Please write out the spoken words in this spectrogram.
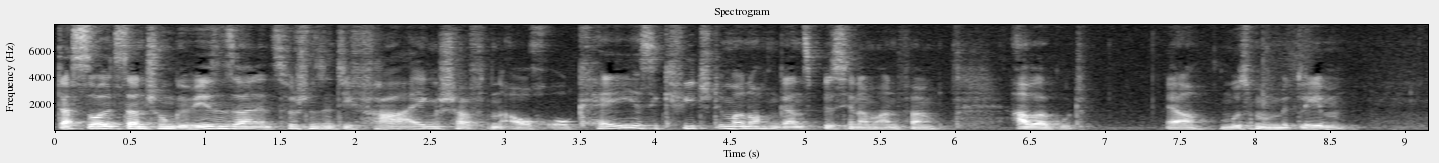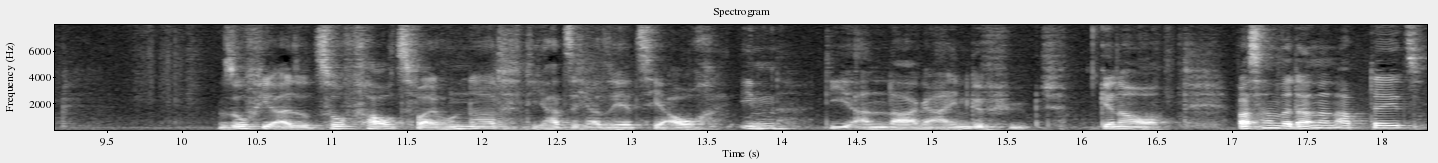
Das soll es dann schon gewesen sein. Inzwischen sind die Fahreigenschaften auch okay. Sie quietscht immer noch ein ganz bisschen am Anfang. Aber gut, ja, muss man mit leben. So viel also zur V200. Die hat sich also jetzt hier auch in die Anlage eingefügt. Genau. Was haben wir dann an Updates?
